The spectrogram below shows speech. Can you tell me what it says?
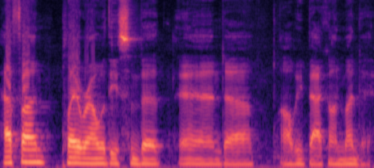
have fun, play around with these some bit, and uh, I'll be back on Monday.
